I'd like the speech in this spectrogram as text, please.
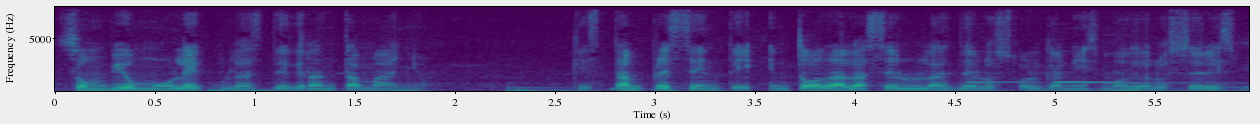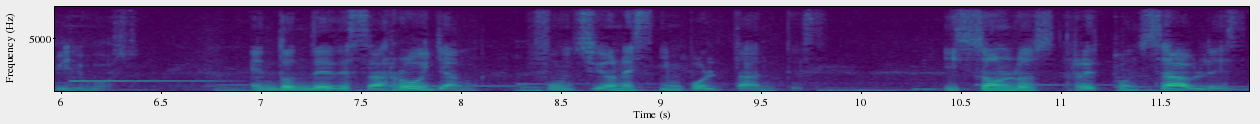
son biomoléculas de gran tamaño que están presentes en todas las células de los organismos de los seres vivos, en donde desarrollan funciones importantes y son los responsables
